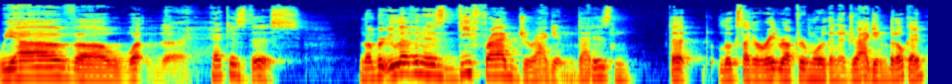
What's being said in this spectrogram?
We have, uh, what the heck is this? Number 11 is Defrag Dragon. That is, that looks like a Raid Raptor more than a dragon, but okay.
